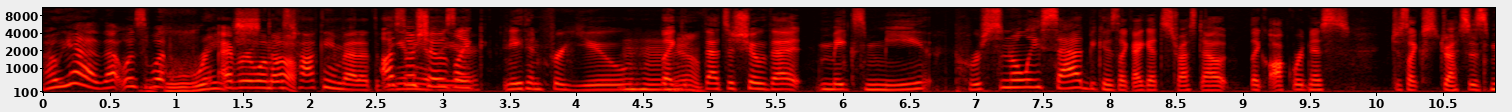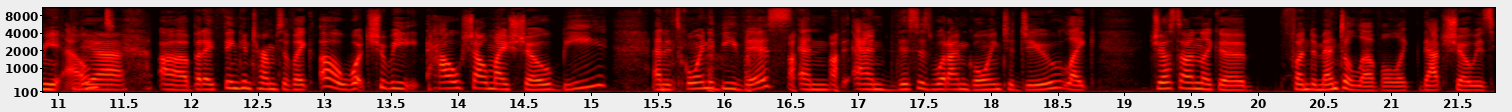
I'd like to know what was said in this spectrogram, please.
Oh yeah, that was what Great everyone was talking about at the Also, beginning of shows the year. like Nathan for You, like Yeah. that's a show that makes me personally sad because like I get stressed out. Like awkwardness just like stresses me out. Yeah. Uh, but I think in terms of like, oh, what should we? How shall my show be? And it's going to be this, and and this is what I'm going to do. Like just on like a fundamental level, like that show is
